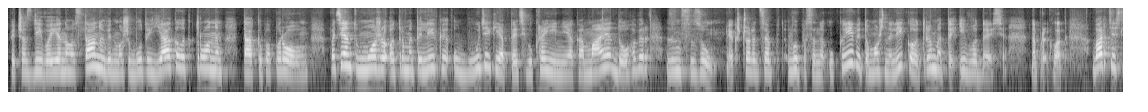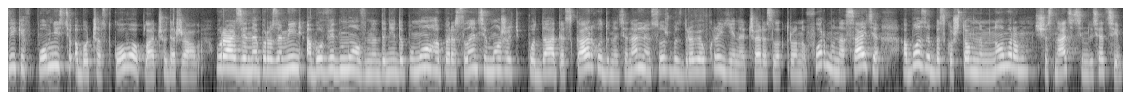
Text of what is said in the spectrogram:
Під час дій воєнного стану він може бути як електронним, так і паперовим. Пацієнт може отримати ліки у будь-якій аптеці в Україні, яка має договір з НСЗУ. Якщо рецепт виписаний у Києві, то можна ліки отримати і в Одесі. Наприклад, вартість ліків повністю або частково оплачує держава. У разі непорозумінь або відмов наданні допомоги переселенці можуть подати скаргу до Національної служби здоров'я України через електронну форму на сайті або за безкоштовним номером 1677.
